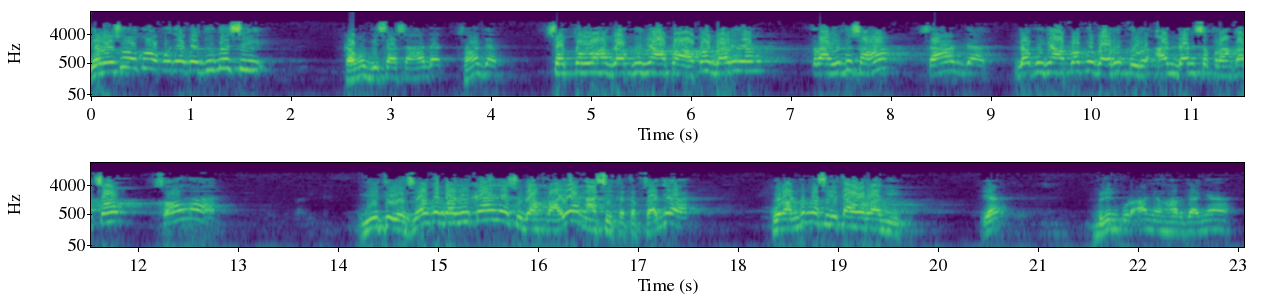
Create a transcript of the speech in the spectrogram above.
Ya Rasul, aku gak punya baju besi. Kamu bisa sahadat? Sahadat. Setelah gak punya apa-apa, baru yang terakhir itu sah sahadat. Gak punya apa-apa, baru Quran dan seperangkat so sholat. Gitu loh. Yang kebalikannya sudah kaya ngasih tetap saja. Quran pun masih ditawar lagi. Ya, beliin Quran yang harganya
